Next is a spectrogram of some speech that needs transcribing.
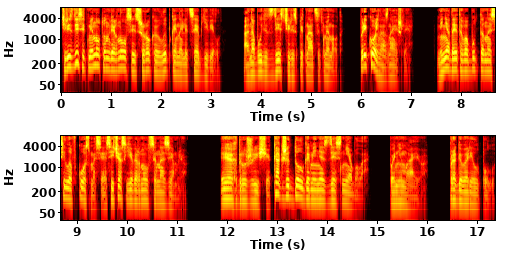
Через 10 минут он вернулся и с широкой улыбкой на лице объявил. «Она будет здесь через 15 минут. Прикольно, знаешь ли. Меня до этого будто носило в космосе, а сейчас я вернулся на Землю. Эх, дружище, как же долго меня здесь не было!» «Понимаю», — проговорил Пул.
